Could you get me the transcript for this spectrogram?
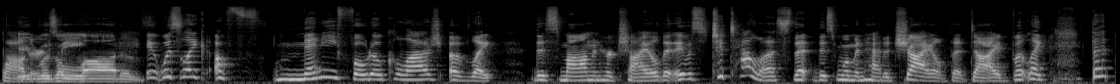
bothered me. It was me. a lot of. It was like a many photo collage of like this mom and her child. It was to tell us that this woman had a child that died, but like that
